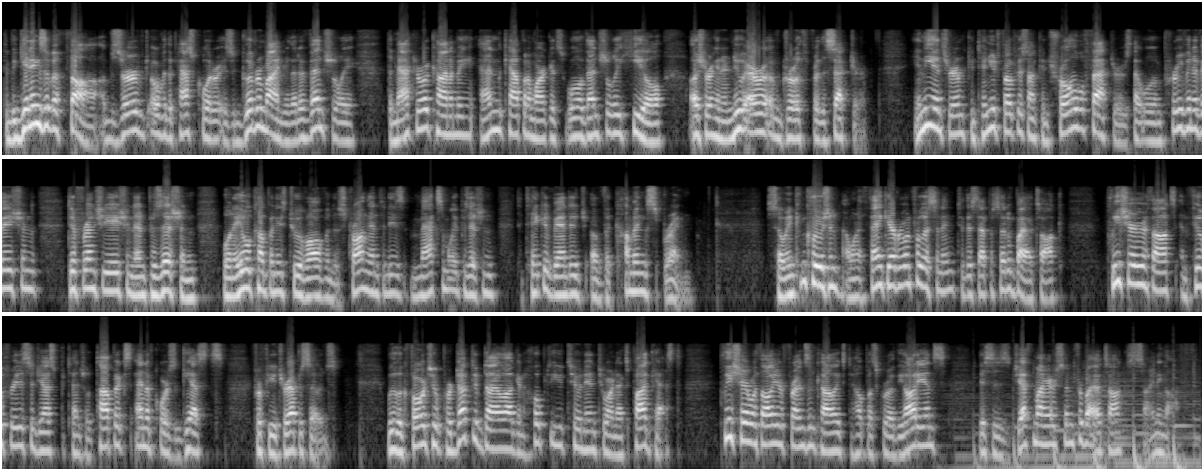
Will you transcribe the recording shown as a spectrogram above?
The beginnings of a thaw observed over the past quarter is a good reminder that eventually the macroeconomy and capital markets will eventually heal, ushering in a new era of growth for the sector. In the interim, continued focus on controllable factors that will improve innovation, differentiation, and position will enable companies to evolve into strong entities maximally positioned to take advantage of the coming spring. So, in conclusion, I want to thank everyone for listening to this episode of BioTalk. Please share your thoughts and feel free to suggest potential topics and, of course, guests for future episodes. We look forward to a productive dialogue and hope that you tune in to our next podcast. Please share with all your friends and colleagues to help us grow the audience. This is Geoff Meyerson for BioTalk signing off.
